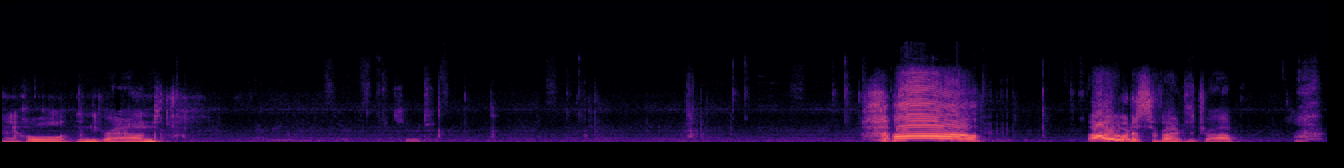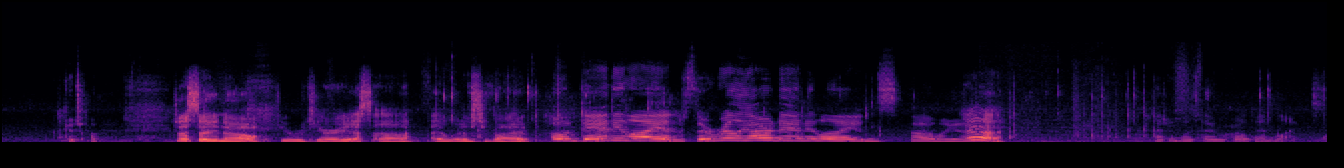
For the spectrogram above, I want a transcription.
my hole in the ground. Cute. Oh! Oh, I would have survived the drop. Good job. Just so you know, if you were curious, uh, I would have survived. Oh, dandelions! There really are dandelions! Oh my god. Yeah. I didn't know they were called dandelions.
